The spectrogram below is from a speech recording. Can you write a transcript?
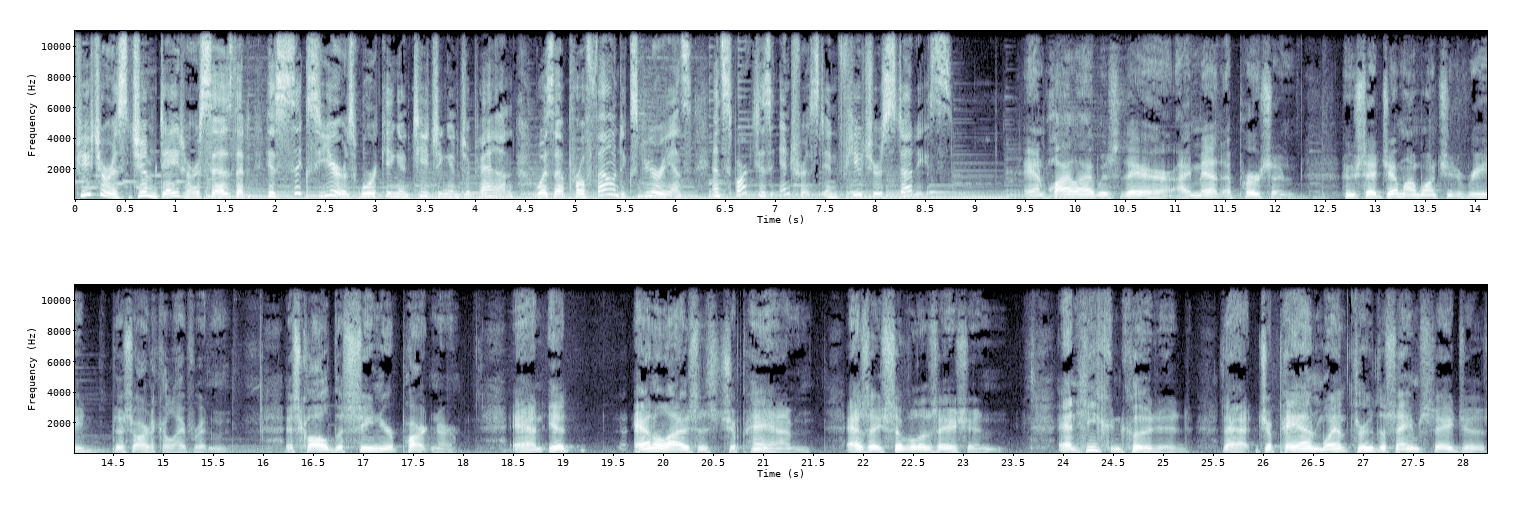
Futurist Jim Dator says that his six years working and teaching in Japan was a profound experience and sparked his interest in future studies. And while I was there, I met a person who said, Jim, I want you to read this article I've written. It's called The Senior Partner, and it analyzes Japan as a civilization. And he concluded that Japan went through the same stages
